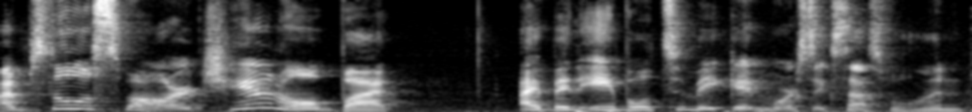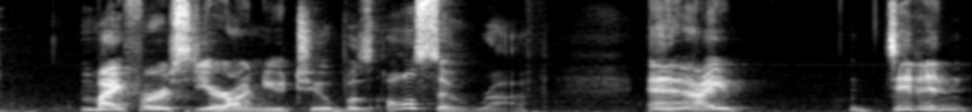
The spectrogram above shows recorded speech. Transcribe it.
I'm still a smaller channel, but I've been able to make it more successful. And my first year on YouTube was also rough. And I didn't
